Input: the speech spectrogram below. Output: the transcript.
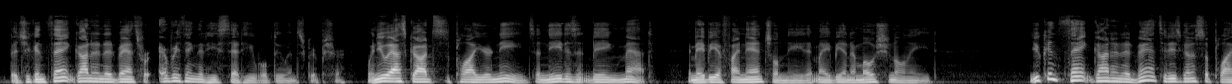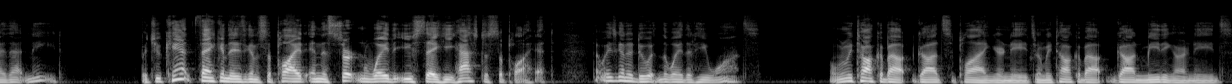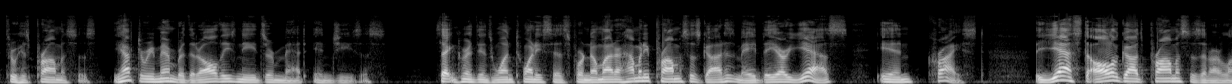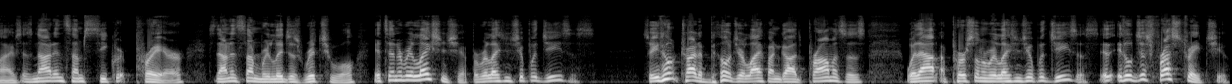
but you can thank God in advance for everything that he said he will do in Scripture. When you ask God to supply your needs, a need isn't being met. It may be a financial need, it may be an emotional need. You can thank God in advance that he's going to supply that need. But you can't thank him that he's going to supply it in the certain way that you say he has to supply it. No, he's going to do it in the way that he wants. When we talk about God supplying your needs, when we talk about God meeting our needs through his promises, you have to remember that all these needs are met in Jesus. 2 Corinthians 1:20 says, "For no matter how many promises God has made, they are yes in Christ." The yes to all of God's promises in our lives is not in some secret prayer, it's not in some religious ritual, it's in a relationship, a relationship with Jesus. So you don't try to build your life on God's promises without a personal relationship with Jesus. It'll just frustrate you.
